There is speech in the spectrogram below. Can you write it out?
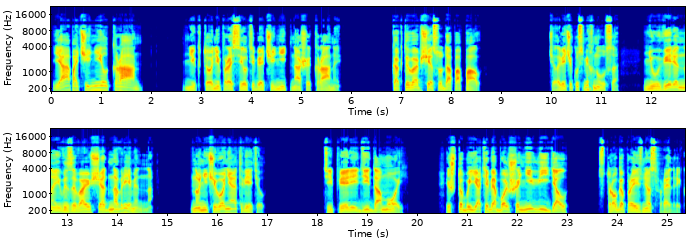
«Я починил кран!» «Никто не просил тебя чинить наши краны. Как ты вообще сюда попал?» Человечек усмехнулся, неуверенно и вызывающе одновременно, но ничего не ответил. «Теперь иди домой, и чтобы я тебя больше не видел», — строго произнес Фредерик.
